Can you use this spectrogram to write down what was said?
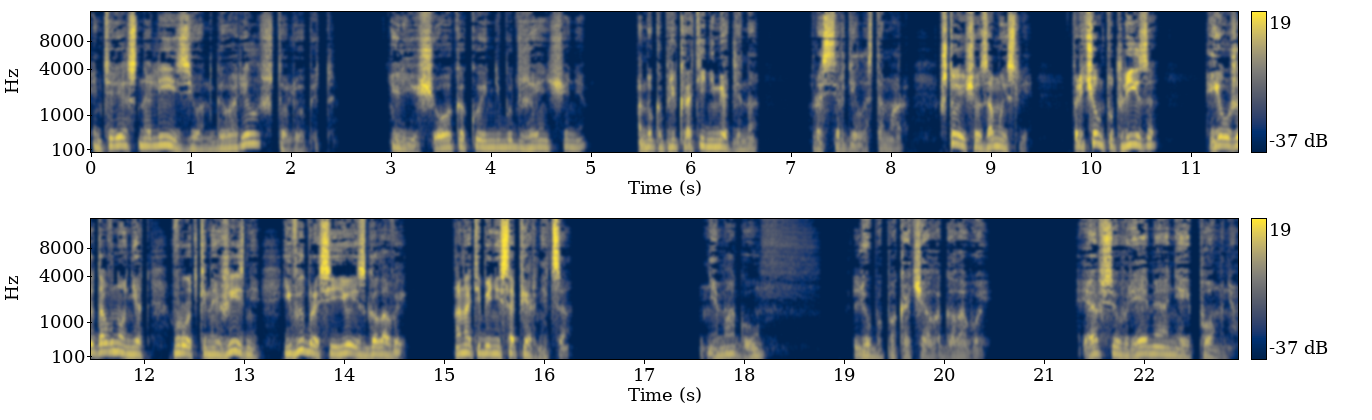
Интересно, Лизе он говорил, что любит? Или еще о какой-нибудь женщине? А ну-ка прекрати немедленно, — рассердилась Тамара. Что еще за мысли? Причем тут Лиза? Ее уже давно нет в Родькиной жизни, и выброси ее из головы. Она тебе не соперница. — Не могу. Люба покачала головой. Я все время о ней помню.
